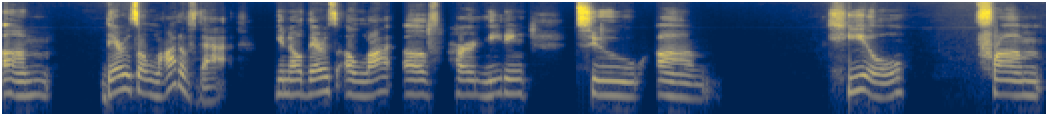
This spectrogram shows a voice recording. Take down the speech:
um, there is a lot of that. You know, there's a lot of her needing to um, heal from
